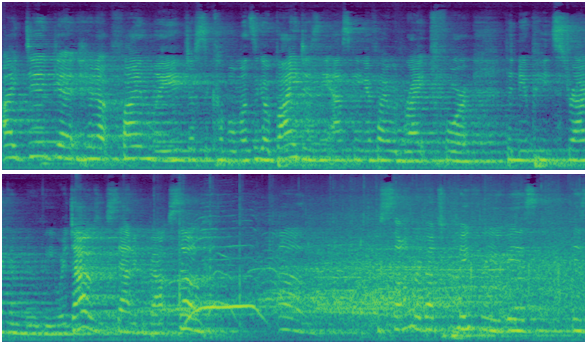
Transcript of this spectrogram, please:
I did get hit up finally just a couple months ago by Disney asking if I would write for the new Pete's Dragon movie, which I was ecstatic about. So, um, the song we're about to play for you is is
